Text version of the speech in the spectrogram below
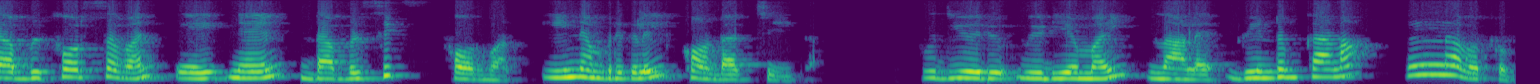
double four seven eight nine double six four one ഈ നമ്പറുകളിൽ കോൺടാക്ട് ചെയ്യുക. പുതിയൊരു വീഡിയോയുമായി നാളെ വീണ്ടും കാണാം. എല്ലാവർക്കും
